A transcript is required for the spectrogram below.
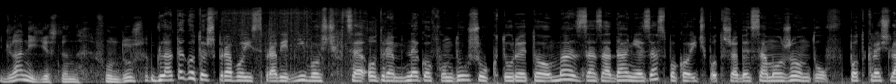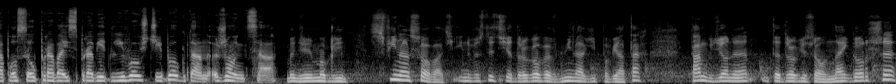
i dla nich jest ten fundusz Dlatego też Prawo i Sprawiedliwość chce odrębnego funduszu, który to ma za zadanie zaspokoić potrzeby samorządów, podkreśla poseł Prawa i Sprawiedliwości Bogdan Żońca. Będziemy mogli sfinansować inwestycje drogowe w gminach i powiatach, tam gdzie one, te drogi są najgorsze,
